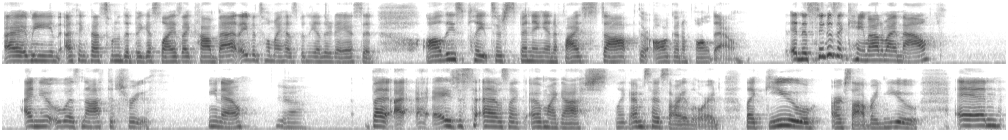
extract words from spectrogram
I mean, I think that's one of the biggest lies I combat. I even told my husband the other day, I said, all these plates are spinning, and if I stop, they're all going to fall down. And as soon as it came out of my mouth, I knew it was not the truth, you know? Yeah. But I, I just, I was like, oh my gosh, like, I'm so sorry, Lord. Like, you are sovereign, you. And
